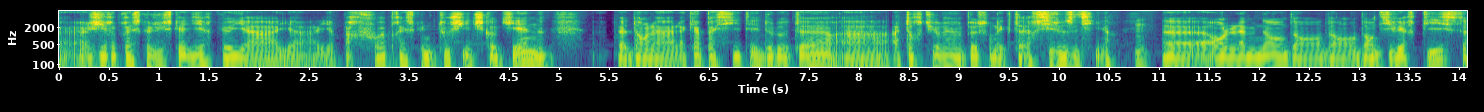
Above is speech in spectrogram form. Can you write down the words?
euh, j'irais presque jusqu'à dire qu'il y, y, y a, parfois presque une touche Hitchcockienne dans la, la, capacité de l'auteur à, à, torturer un peu son lecteur, si j'ose dire, hmm. en l'amenant dans, dans, dans diverses pistes.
